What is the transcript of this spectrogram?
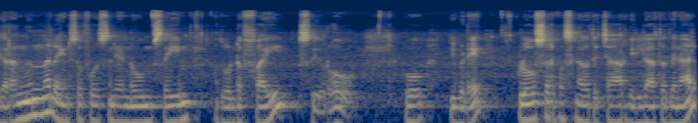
ഇറങ്ങുന്ന ലൈൻസ് ഓഫ് ഫോഴ്സിന്റെ എണ്ണവും സെയിം അതുകൊണ്ട് ഫൈവ് സീറോ അപ്പോൾ ഇവിടെ ക്ലോസ് സർഫസിനകത്ത് ചാർജ് ഇല്ലാത്തതിനാൽ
